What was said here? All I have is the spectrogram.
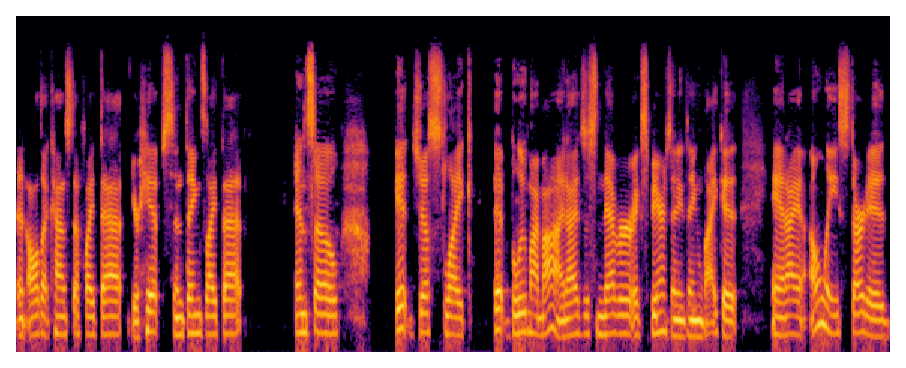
and all that kind of stuff like that, your hips and things like that. And so, it just like, it blew my mind. I just never experienced anything like it. And I only started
